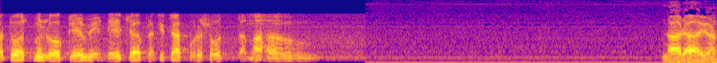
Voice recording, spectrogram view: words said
अतोऽस्मिन् लोके वेदे च प्रतितः पुरुषोत्तमः नारायण।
